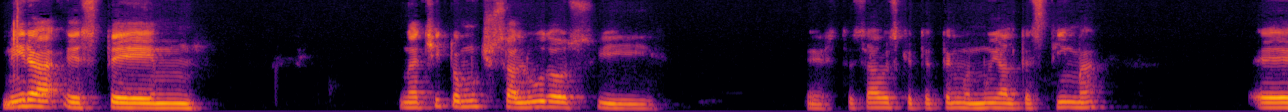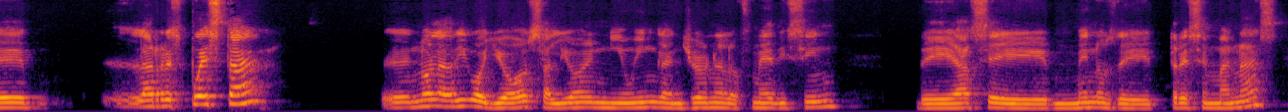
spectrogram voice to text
Mira, este, Nachito, muchos saludos y este, sabes que te tengo en muy alta estima. Eh, la respuesta, eh, no la digo yo, salió en New England Journal of Medicine de hace menos de tres semanas,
